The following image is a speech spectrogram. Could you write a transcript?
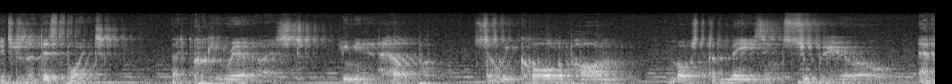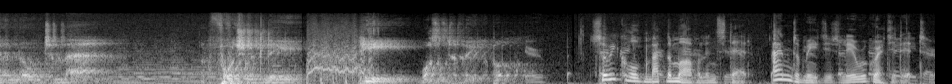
It was at this point that Cookie realized he needed help, so he called upon most amazing superhero ever known to man. Unfortunately, he wasn't available. So he called Magna Marvel instead, and immediately regretted it. Oh,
